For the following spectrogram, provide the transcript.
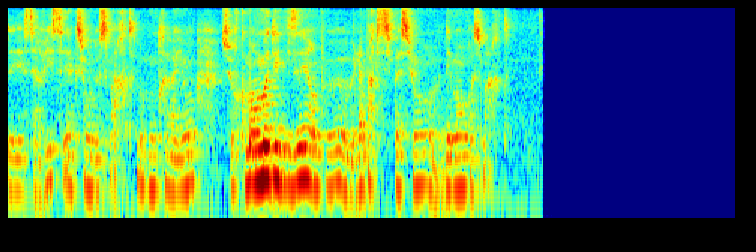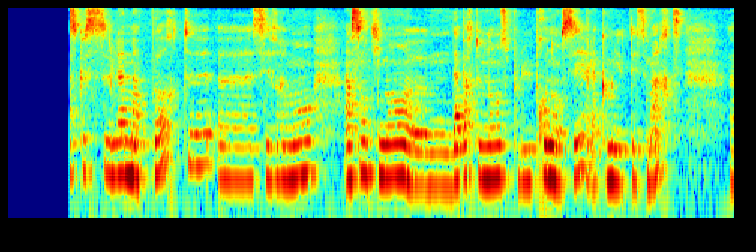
des services et actions de SMART. Donc nous travaillons sur comment modéliser un peu euh, la participation des membres SMART. Cela m'apporte, euh, c'est vraiment un sentiment euh, d'appartenance plus prononcé à la communauté Smart. Euh,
